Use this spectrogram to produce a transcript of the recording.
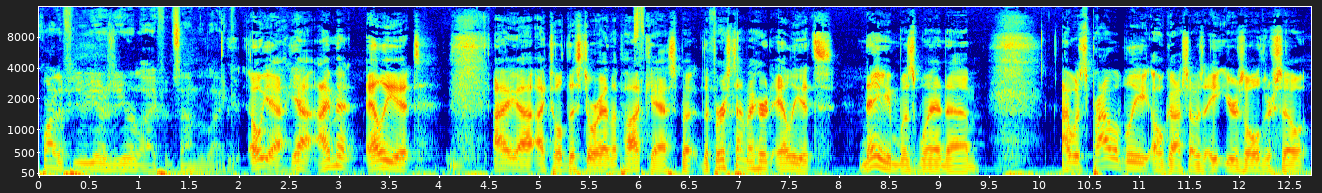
quite a few years of your life. It sounded like. Oh yeah, yeah. I met Elliot. I uh, I told this story on the podcast, but the first time I heard Elliot's name was when um, I was probably oh gosh, I was eight years old or so,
